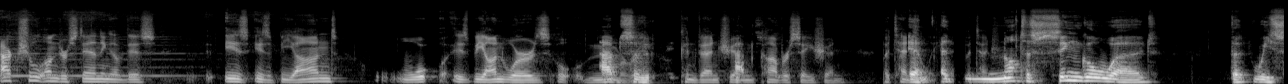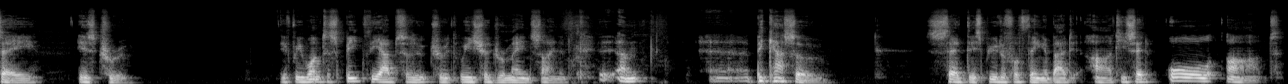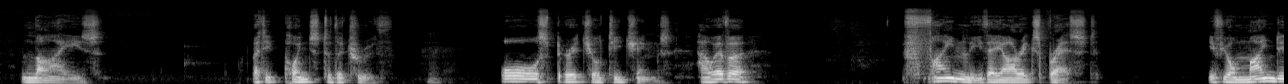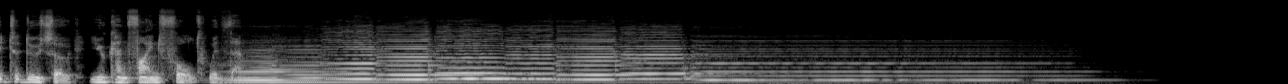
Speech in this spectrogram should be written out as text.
actual understanding of this is is beyond is beyond words, memory, Absolutely. convention, conversation, potentially. Yeah, uh, potentially. not a single word that we say is true. If we want to speak the absolute truth, we should remain silent. Um, uh, Picasso said this beautiful thing about art. He said, All art lies, but it points to the truth. All spiritual teachings, however finely they are expressed, if you're minded to do so, you can find fault with them.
